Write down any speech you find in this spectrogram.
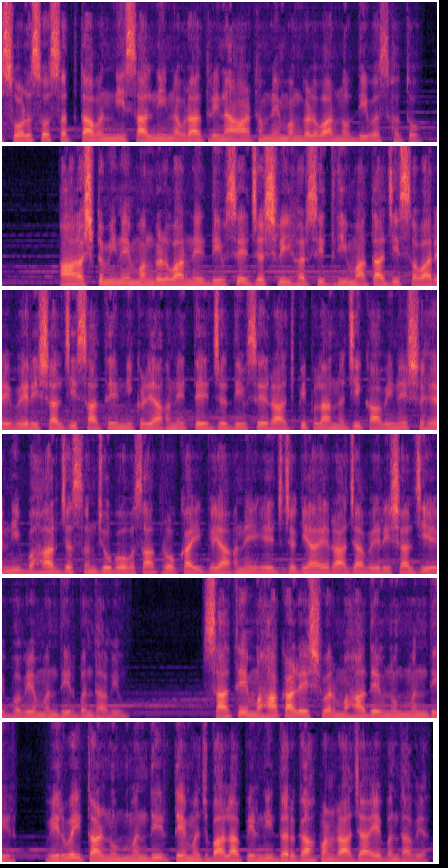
સોળસો સત્તાવનની સાલની નવરાત્રિના આઠમને મંગળવારનો દિવસ હતો. આ અષ્ટમીને મંગળવારને દિવસે જ શ્રી હરસિદ્ધિ માતાજી સવારે વેરીશાલજી સાથે નીકળ્યા અને તે જ દિવસે રાજપીપલા નજીક આવીને શહેરની બહાર જ સંજોગોવસાત રોકાઈ ગયા અને એ જ જગ્યાએ રાજા વેરીશાલજીએ ભવ્ય મંદિર બંધાવ્યું. સાથે મહાકાળેશ્વર મહાદેવનું મંદિર, વીરવૈતાળનું મંદિર તેમજ બાલાપીરની દરગાહ પણ રાજાએ બંધાવ્યા.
